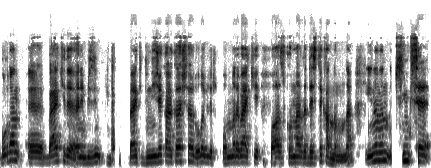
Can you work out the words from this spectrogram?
Buradan e, belki de hani bizim belki dinleyecek arkadaşlar da olabilir. Onlara belki bazı konularda destek anlamında. İnanın kimse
